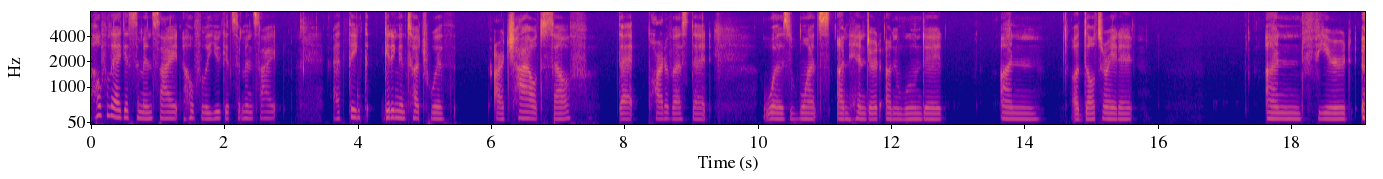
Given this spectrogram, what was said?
hopefully, I get some insight. Hopefully, you get some insight. I think getting in touch with our child self, that part of us that was once unhindered, unwounded, unadulterated, unfeared,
